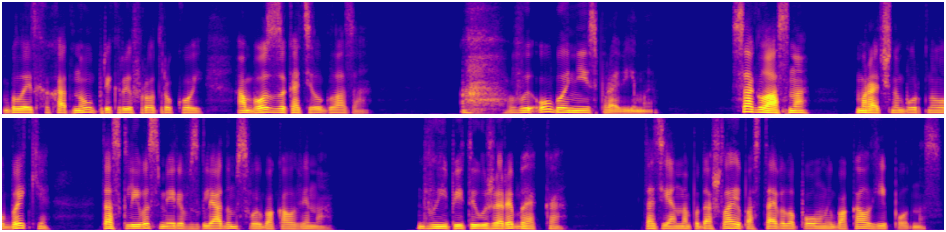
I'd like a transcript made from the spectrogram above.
Блейд хохотнул, прикрыв рот рукой, а босс закатил глаза. «Вы оба неисправимы». «Согласна», — мрачно буркнула Бекки, тоскливо смерив взглядом свой бокал вина. «Выпей ты уже, Ребекка». Татьяна подошла и поставила полный бокал ей под нос.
